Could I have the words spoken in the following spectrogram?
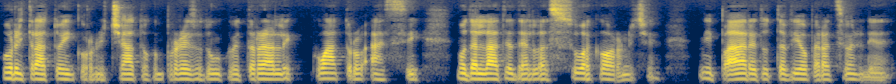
un ritratto incorniciato, compreso dunque tra le quattro assi modellate della sua cornice. Mi pare tuttavia operazione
